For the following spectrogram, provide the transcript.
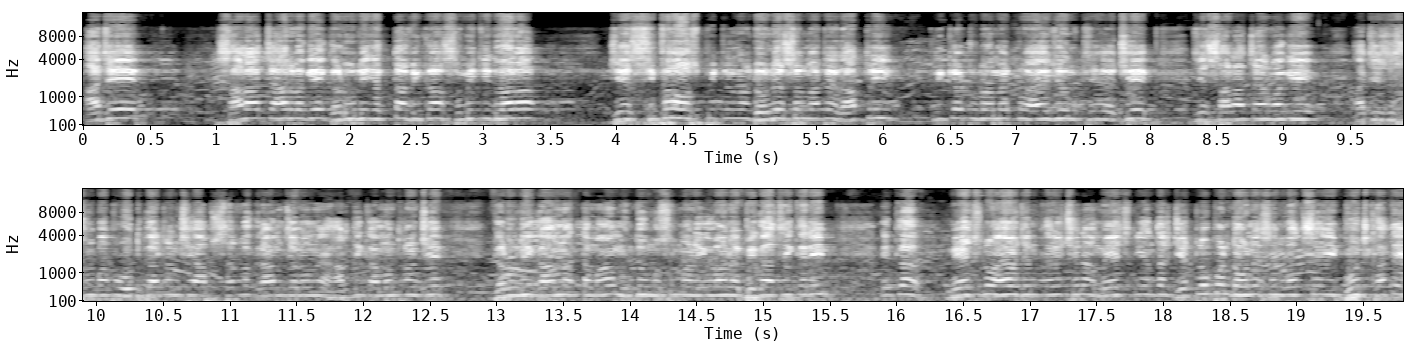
આજે સાડા ચાર વાગે ગડુડી એકતા વિકાસ સમિતિ દ્વારા જે સિફા હોસ્પિટલના ડોનેશન માટે રાત્રિ ક્રિકેટ ટુર્નામેન્ટનું આયોજન છે જે સાડા ચાર વાગે આજે જસુબાપુ ઉદ્ઘાટન છે, આપ સર્વ ગ્રામજનોને હાર્દિક આમંત્રણ છે. ગરુડી ગામના તમામ હિન્દુ મુસલમાન યુવાનો ભેગા થઈ કરી એક મેચનું આયોજન કર્યું છે અને આ મેચની અંદર જેટલું પણ ડોનેશન વધશે એ ભુજ ખાતે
